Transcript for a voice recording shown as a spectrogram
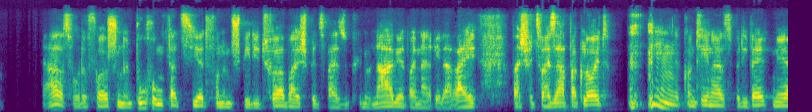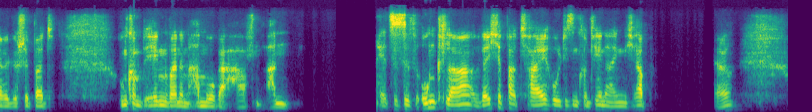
Ja, das wurde vorher schon in Buchung platziert von einem Spediteur, beispielsweise Kühn Nagel, bei einer Reederei, beispielsweise Hapag-Lloyd. Der Container ist über die Weltmeere geschippert und kommt irgendwann im Hamburger Hafen an. Jetzt ist es unklar, welche Partei holt diesen Container eigentlich ab. Ja?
